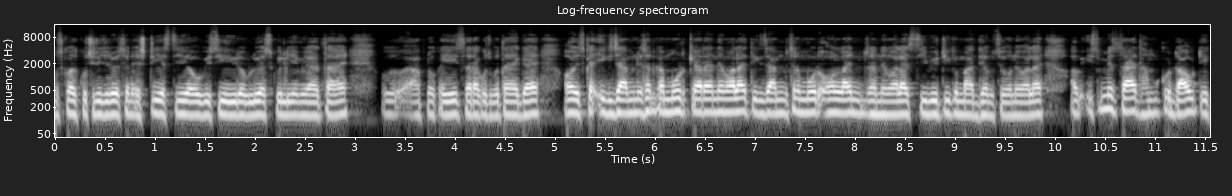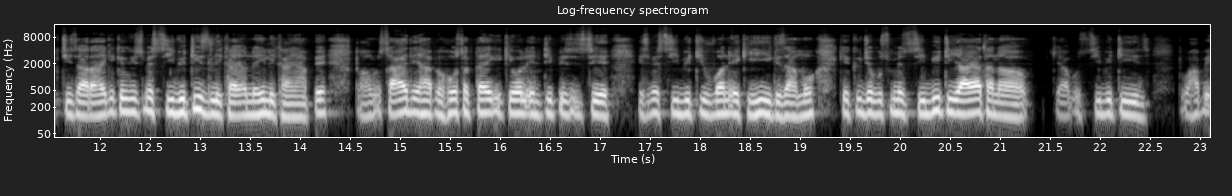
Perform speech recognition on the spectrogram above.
उसके बाद कुछ reservation S T S C O B C U W S के लिए मिलाता है। आप लोग का यही सारा कुछ बताया गया है। और इसका एग्जामिनेशन का मोड क्या रहने वाला है? तो एग्जामिनेशन मोड ऑनलाइन रहने वाला है सी बी टी के माध्यम से होने वाला है। अब इसमें शायद हमको डाउट एक चीज़ आ रहा है कि क्योंकि इसमें सी लिखा है और नहीं लिखा है यहाँ पे तो हम शायद यहाँ पे हो सकता है कि केवल एन से इसमें सी बी एक ही एग्ज़ाम हो। क्योंकि जब उसमें सी बी टी आया था ना क्या वो सी बी टी तो वहाँ पे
